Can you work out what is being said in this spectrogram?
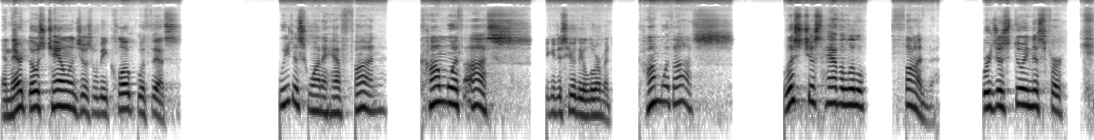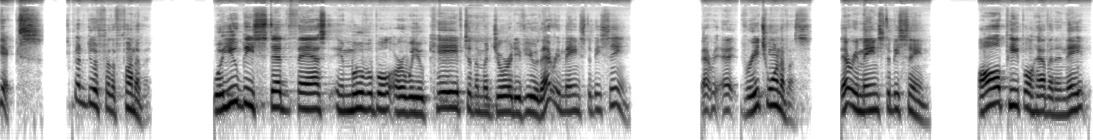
And those challenges will be cloaked with this we just want to have fun. Come with us. You can just hear the allurement. Come with us. Let's just have a little fun. We're just doing this for kicks. We're going to do it for the fun of it. Will you be steadfast, immovable, or will you cave to the majority view? That remains to be seen. That, uh, for each one of us, that remains to be seen. All people have an innate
